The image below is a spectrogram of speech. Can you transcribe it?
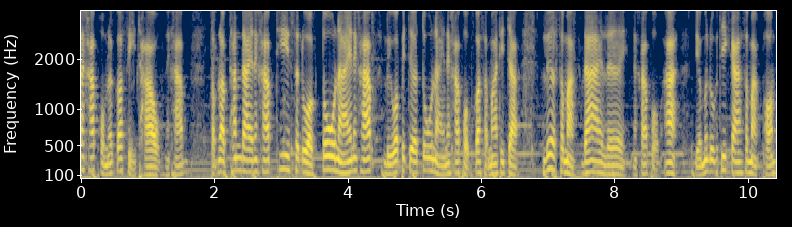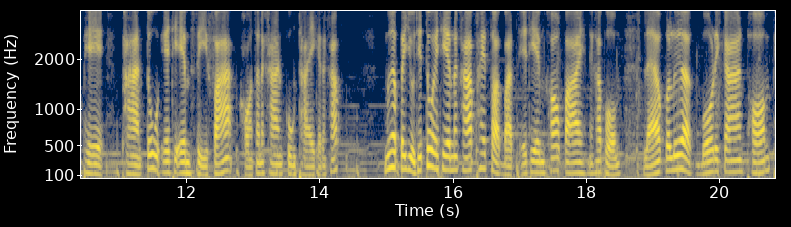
นะครับผมแล้วก็สีเทานะครับสำหรับท่านใดนะครับที่สะดวกตู้ไหนนะครับหรือว่าไปเจอตู้ไหนนะครับผมก็สามารถที่จะเลือกสมัครได้เลยนะครับผมอะเดี๋ยวมาดูวิธีการสมัครพร้อมเพย์ผ่านตู้ ATM สีฟ้าของธนาคารกรุงไทยกันนะครับ เมื่อไปอยู่ที่ตู้ ATM นะครับให้สอดบัตร ATM เข้าไปนะครับผมแล้วก็เลือกบริการพร้อมเพ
